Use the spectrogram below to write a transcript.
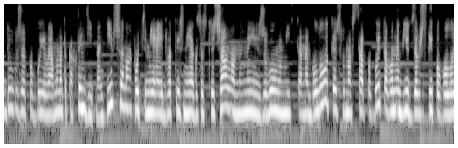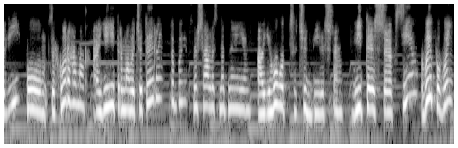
дуже побили, а вона така тендітна дівчина. Потім я її два тижні як зустрічала. На неї живого місця не було. Теж вона вся побита. Вони б'ють завжди по голові, по цих органах. Її тримали чотири доби, знущались над нею. А його от чуть більше. І ж всім ви повинні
